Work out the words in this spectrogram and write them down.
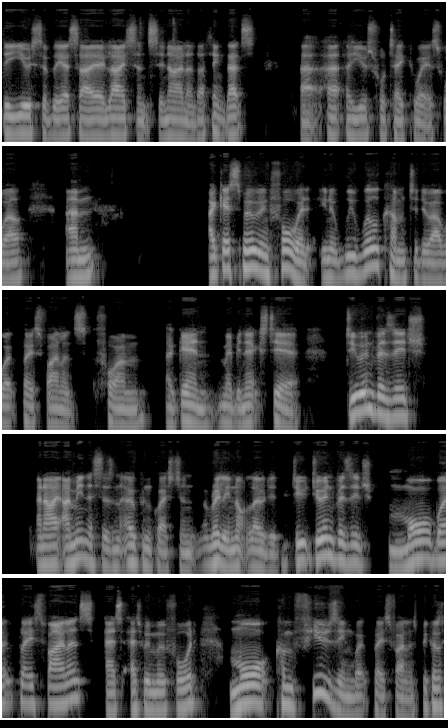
the use of the SIA license in Ireland. I think that's a, a useful takeaway as well. Um, I guess moving forward, you know, we will come to do our workplace violence forum again, maybe next year. Do you envisage, and I, I mean this is an open question, really not loaded. Do, do you envisage more workplace violence as as we move forward, more confusing workplace violence? Because,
